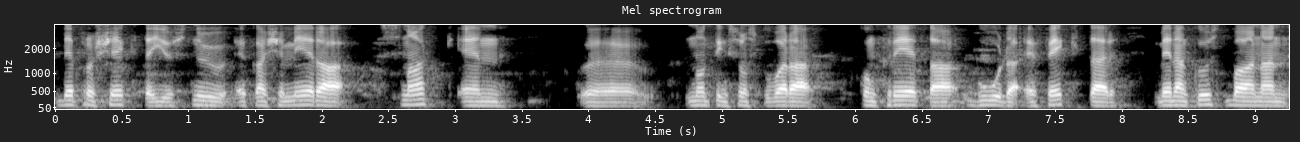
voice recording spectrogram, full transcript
det projektet just nu är kanske mera snack än uh, någonting som skulle vara konkreta goda effekter, medan kustbanan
